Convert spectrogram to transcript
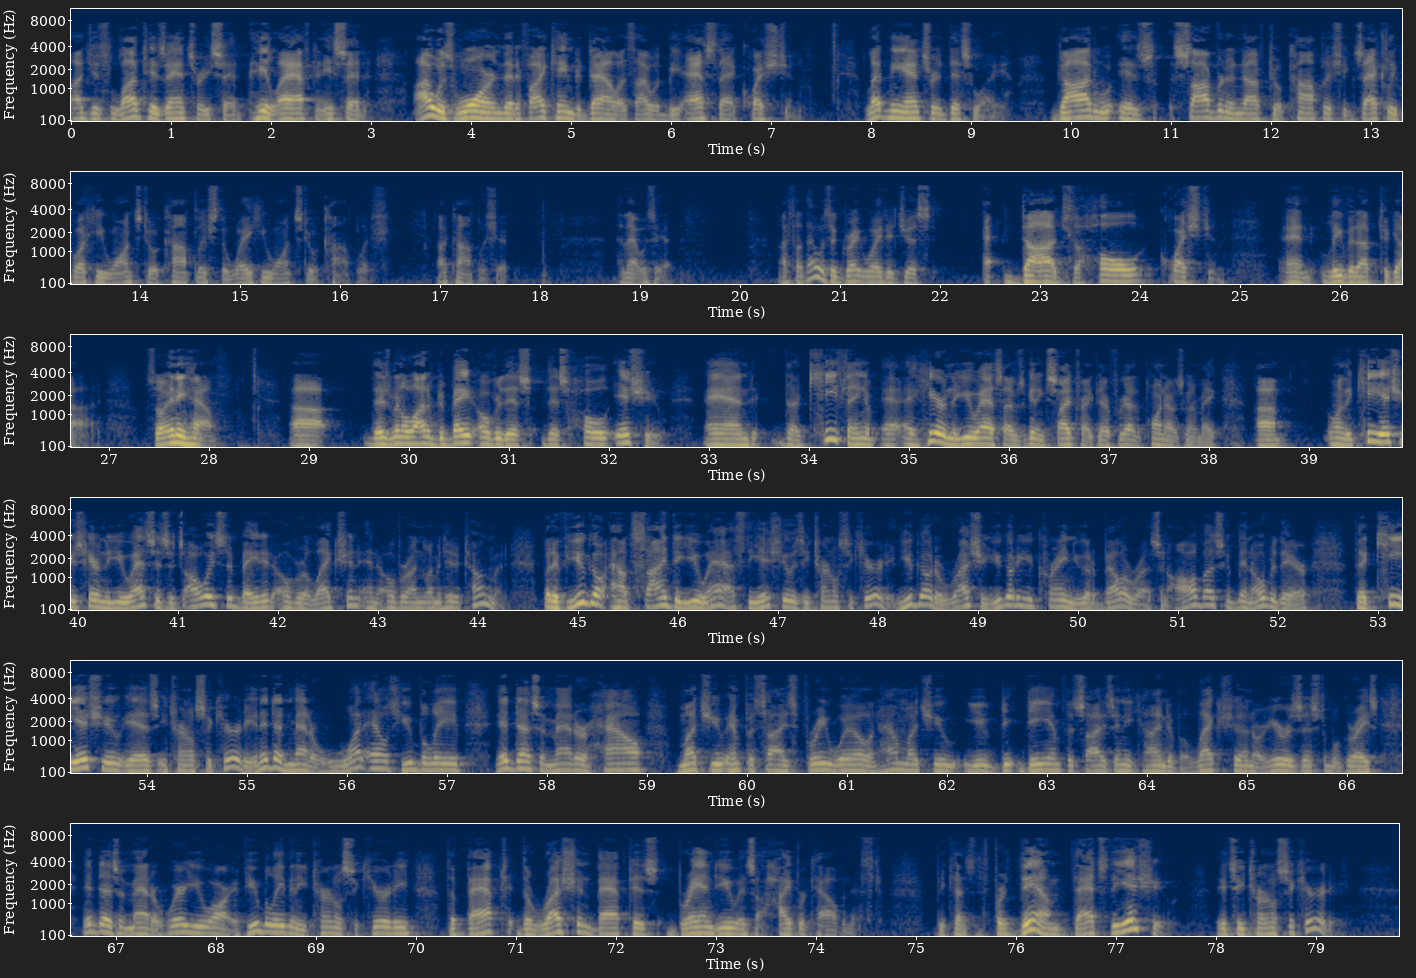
I just loved his answer. He said, he laughed and he said, I was warned that if I came to Dallas, I would be asked that question. Let me answer it this way. God is sovereign enough to accomplish exactly what he wants to accomplish the way he wants to accomplish accomplish it. And that was it. I thought that was a great way to just dodge the whole question and leave it up to God. So anyhow, uh, there's been a lot of debate over this this whole issue. And the key thing uh, uh, here in the U.S., I was getting sidetracked there. I forgot the point I was going to make. Um, one of the key issues here in the U.S. is it's always debated over election and over unlimited atonement. But if you go outside the U.S., the issue is eternal security. You go to Russia, you go to Ukraine, you go to Belarus, and all of us who've been over there the key issue is eternal security. And it doesn't matter what else you believe. It doesn't matter how much you emphasize free will and how much you, you de- emphasize any kind of election or irresistible grace. It doesn't matter where you are. If you believe in eternal security, the Bapt- the Russian Baptists brand you as a hyper Calvinist. Because for them, that's the issue. It's eternal security.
